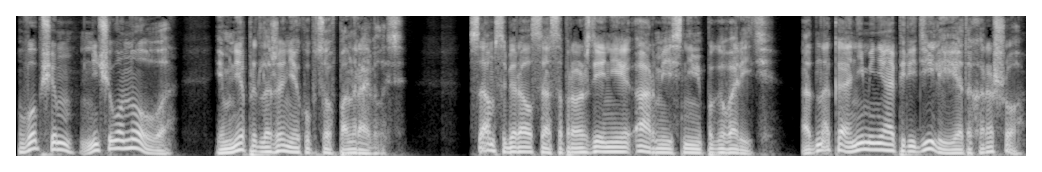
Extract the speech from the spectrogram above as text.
В общем, ничего нового, и мне предложение купцов понравилось. Сам собирался о сопровождении армии с ними поговорить. Однако они меня опередили, и это хорошо.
